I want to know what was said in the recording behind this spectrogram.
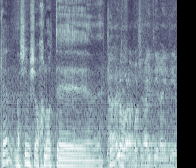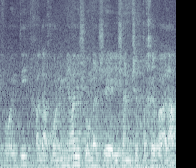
כן, נשים שאוכלות, אה, כן. לא, לא, למרות שראיתי, ראיתי, איפה ראיתי? אחד האחרונים נראה לי, שהוא אומר שאישה נמשכת אחרי בעלה,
